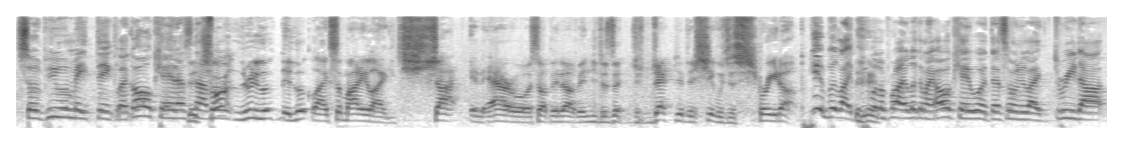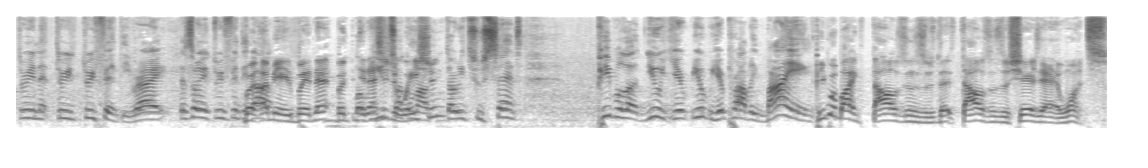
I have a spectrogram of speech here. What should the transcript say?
So people may think like, oh, okay, that's The not chart really, looked, it looked like somebody like shot an arrow or something up, and you just the the shit was just straight up. Yeah, but like people are probably looking like, okay, what? That's only like three dollars, three three three fifty, right? That's only three fifty. But I mean, but in that, but, but in that situation, thirty-two cents, people are you you're, you're you're probably buying people are buying thousands of thousands of shares at once.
